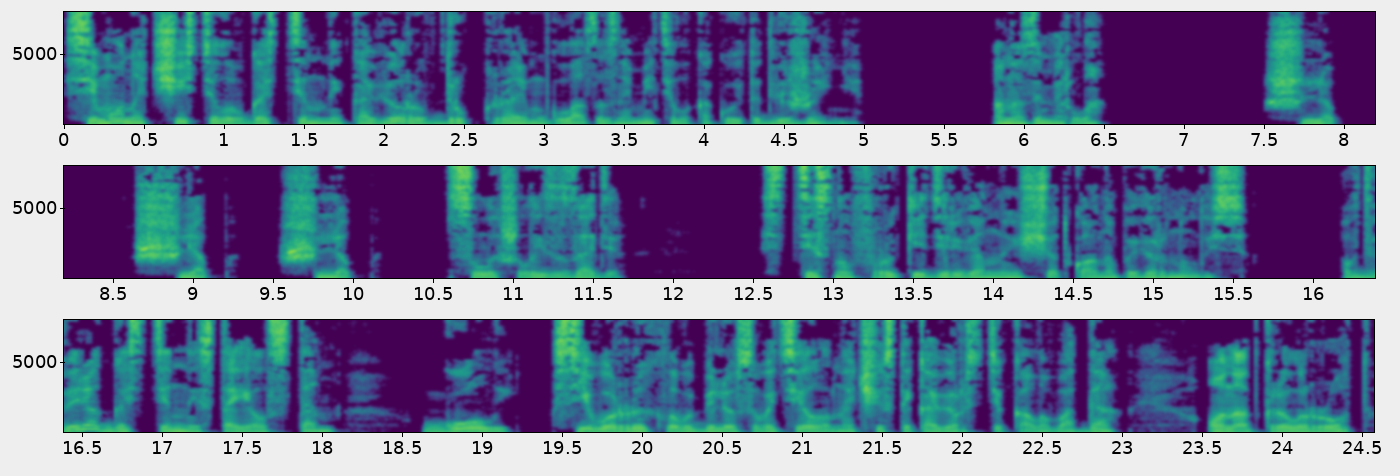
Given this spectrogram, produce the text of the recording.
Симона чистила в гостиной ковер и вдруг краем глаза заметила какое-то движение. Она замерла. Шлеп, шлеп, шлеп, слышалось сзади. Стиснув в руке деревянную щетку, она повернулась. В дверях гостиной стоял Стэн, голый, с его рыхлого белесого тела на чистый ковер стекала вода. Он открыл рот,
